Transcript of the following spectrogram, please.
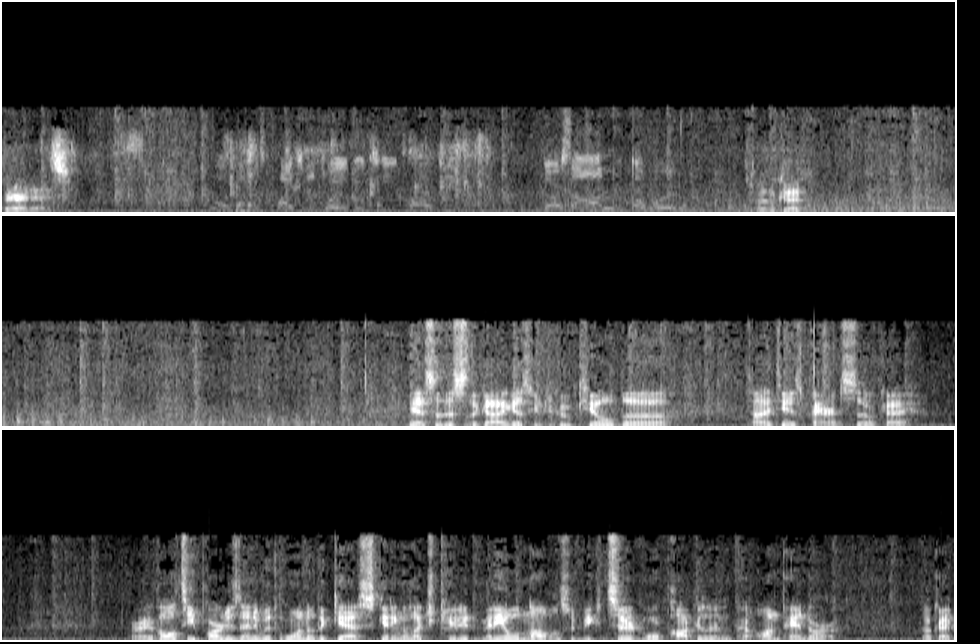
Very nice. Okay. Yeah, so this is the guy, I guess, who, who killed uh, Tiny Tina's parents. So okay. All right. If all tea parties ended with one of the guests getting electrocuted, many old novels would be considered more popular in, on Pandora. Okay.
